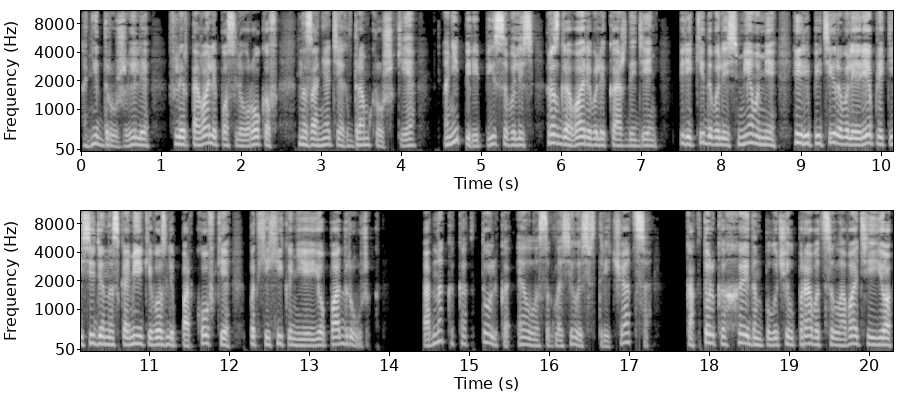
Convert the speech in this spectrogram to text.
Они дружили, флиртовали после уроков на занятиях в драм-кружке. Они переписывались, разговаривали каждый день, перекидывались мемами и репетировали реплики, сидя на скамейке возле парковки под хихиканье ее подружек. Однако, как только Элла согласилась встречаться, как только Хейден получил право целовать ее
